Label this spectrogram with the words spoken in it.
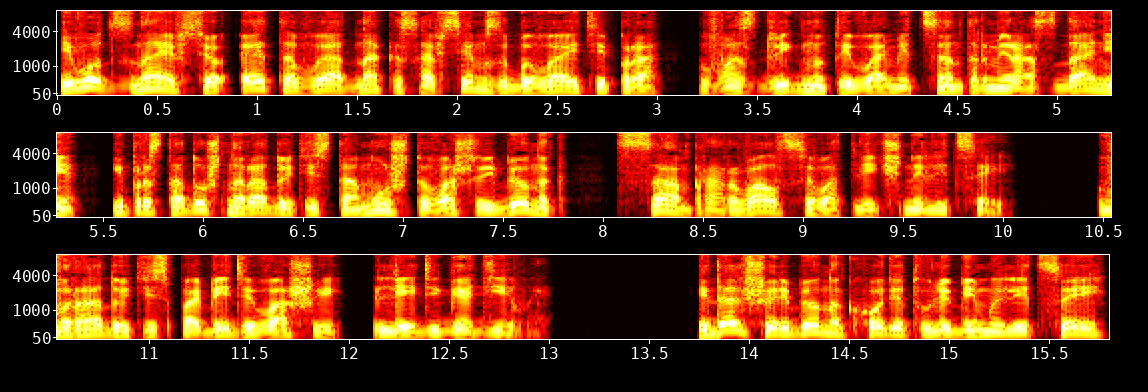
И вот, зная все это, вы, однако, совсем забываете про воздвигнутый вами центр мироздания и простодушно радуетесь тому, что ваш ребенок сам прорвался в отличный лицей. Вы радуетесь победе вашей леди Гадивы. И дальше ребенок ходит в любимый лицей,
